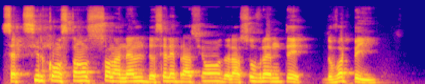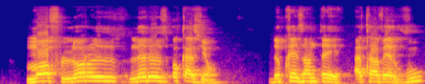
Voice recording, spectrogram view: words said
Cette circonstance solennelle de célébration de la souveraineté de votre pays m'offre l'heureuse occasion de présenter à travers vous,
